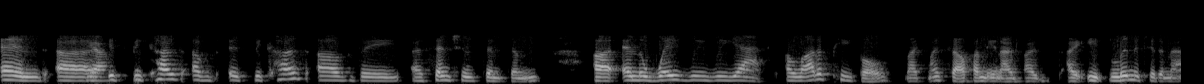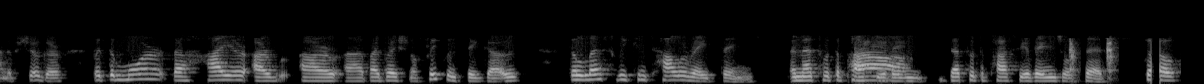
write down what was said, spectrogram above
And uh, yeah. it's because of it's because of the ascension symptoms uh, and the way we react. A lot of people, like myself, I mean, I, I, I eat limited amount of sugar, but the more, the higher our, our uh, vibrational frequency goes, the less we can tolerate things. And that's what the posse ah. of that's what the posse of angels said. So,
